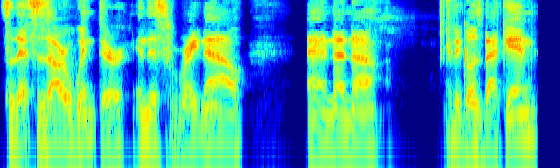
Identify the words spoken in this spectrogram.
So this is our winter in this right now. And then uh, if it goes back in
